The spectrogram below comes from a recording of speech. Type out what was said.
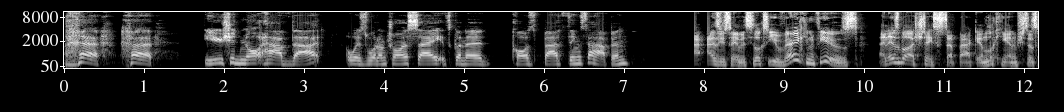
you should not have that. Was what I'm trying to say. It's gonna cause bad things to happen. As you say this, he looks at you very confused, and Isabel actually takes a step back and looking at him, she says,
